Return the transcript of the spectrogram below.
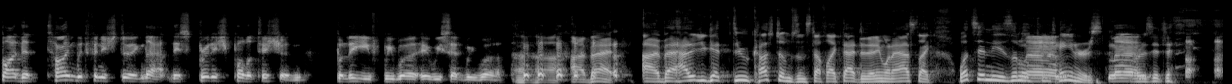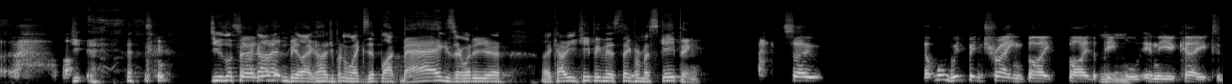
by the time we'd finished doing that, this British politician believed we were who we said we were. uh, I bet. I bet. How did you get through customs and stuff like that? Did anyone ask like, "What's in these little man, containers?" Man, or is it? Just... do, you, do you look so back another... on it and be like, "Oh, did you put in like Ziploc bags, or what are you?" Like, how are you keeping this thing from escaping? So uh, we'd been trained by by the mm. people mm. in the UK to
